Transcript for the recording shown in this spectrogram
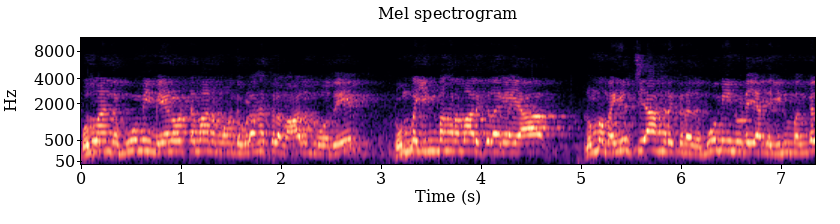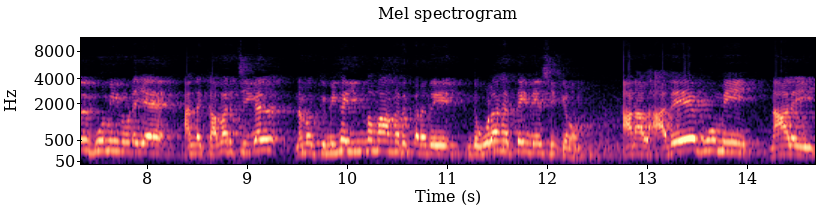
பொதுவா இந்த பூமி மேலோட்டமா நம்ம இந்த உலகத்துல வாழும் போது ரொம்ப இன்பகரமா இருக்குதா இல்லையா? ரொம்ப மகிழ்ச்சியாக இருக்கிறது. பூமியினுடைய அந்த இன்பங்கள் பூமியினுடைய அந்த கவர்ச்சிகள் நமக்கு மிக இன்பமாக இருக்கிறது. இந்த உலகத்தை நேசிக்கிறோம். ஆனால் அதே பூமி நாளை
